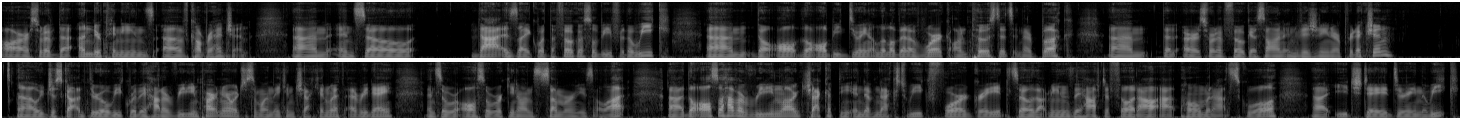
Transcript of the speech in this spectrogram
are sort of the underpinnings of comprehension. Um, and so that is like what the focus will be for the week. Um, they'll all they'll all be doing a little bit of work on post-its in their book um, that are sort of focused on envisioning or prediction. Uh, we've just gotten through a week where they had a reading partner, which is someone they can check in with every day. And so we're also working on summaries a lot. Uh, they'll also have a reading log check at the end of next week for a grade. So that means they have to fill it out at home and at school uh, each day during the week.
